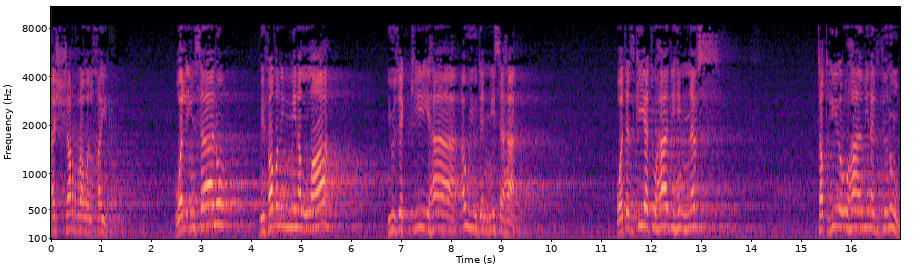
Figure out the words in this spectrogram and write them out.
الشر والخير. والإنسان بفضل من الله يزكيها أو يدنسها. وتزكية هذه النفس تطهيرها من الذنوب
